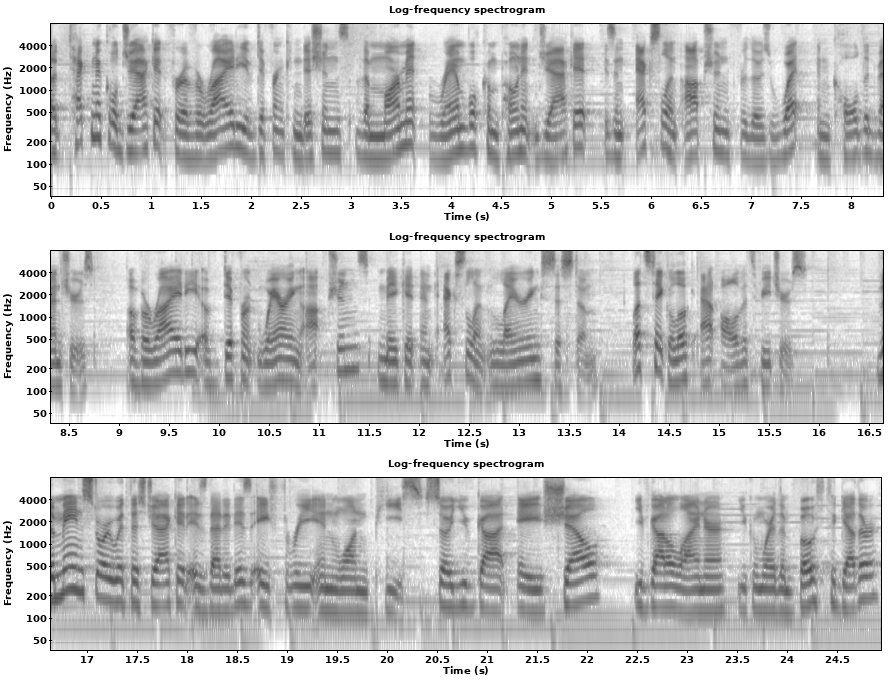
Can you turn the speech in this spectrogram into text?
A technical jacket for a variety of different conditions, the Marmot Ramble Component Jacket is an excellent option for those wet and cold adventures. A variety of different wearing options make it an excellent layering system. Let's take a look at all of its features. The main story with this jacket is that it is a three-in-one piece. So you've got a shell, you've got a liner, you can wear them both together,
